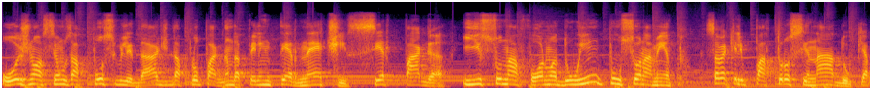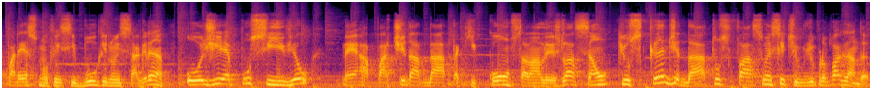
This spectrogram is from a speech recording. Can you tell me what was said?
hoje nós temos a possibilidade da propaganda pela internet ser paga, e isso na forma do impulsionamento. Sabe aquele patrocinado que aparece no Facebook e no Instagram? Hoje é possível, né, a partir da data que consta na legislação, que os candidatos façam esse tipo de propaganda.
